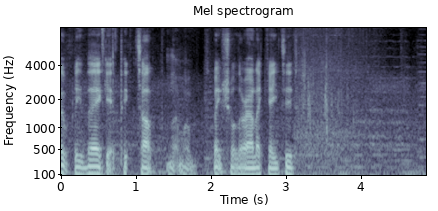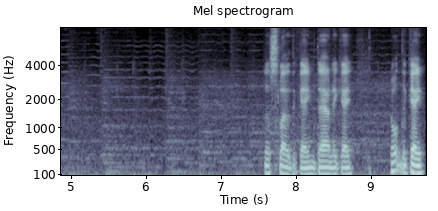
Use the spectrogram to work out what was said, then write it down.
hopefully they get picked up make sure they're allocated to slow the game down again. I want the game.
